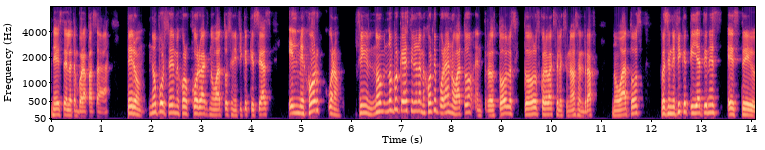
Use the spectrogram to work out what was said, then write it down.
de esta de la temporada pasada. Pero no por ser el mejor coreback novato significa que seas el mejor, bueno, Sí, no, no porque hayas tenido la mejor temporada novato entre todos los, todos los corebacks seleccionados en el draft novatos, pues significa que ya tienes, este,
